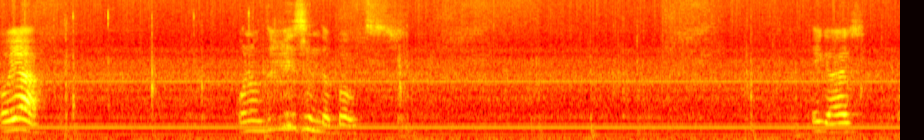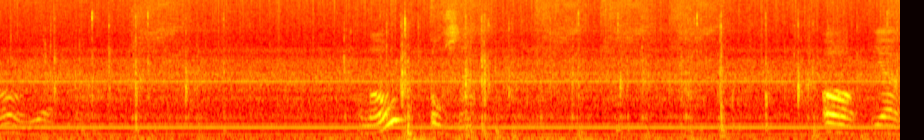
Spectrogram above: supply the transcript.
Oh yeah. One of them is in the boats. Hey guys. Oh yeah. Hello? Oh snap. Oh yeah,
